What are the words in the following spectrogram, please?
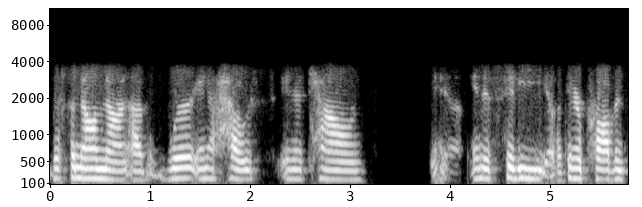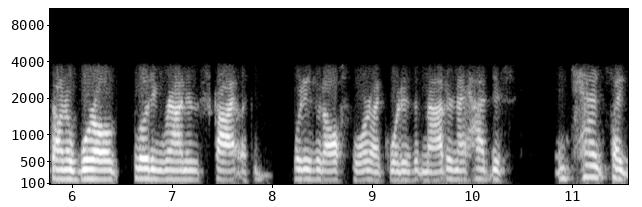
the phenomenon of we're in a house, in a town, in a city, like in a province, on a world, floating around in the sky. Like, what is it all for? Like, what does it matter? And I had this intense, like,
